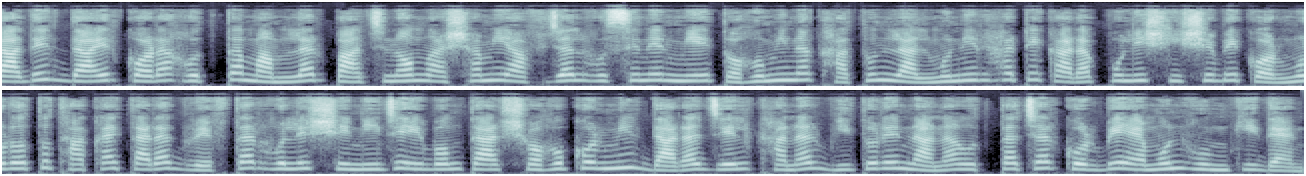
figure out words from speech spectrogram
তাদের দায়ের করা হত্যা মামলার পাঁচ নং আসামি আফজাল হোসেনের মেয়ে তহমিনা খাতুন লালমনিরহাটে কারা পুলিশ হিসেবে কর্মরত থাকায় তারা গ্রেফতার হলে সে নিজে এবং তার সহকর্মীর দ্বারা জেলখানার ভিতরে নানা অত্যাচার করবে এমন হুমকি দেন।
